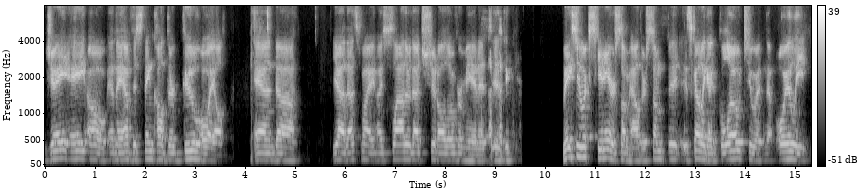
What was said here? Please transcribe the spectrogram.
J A O, and they have this thing called their goo oil, and uh, yeah, that's my. I slather that shit all over me, and it, it makes you look skinnier somehow. There's some, it's got like a glow to it and the oily.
